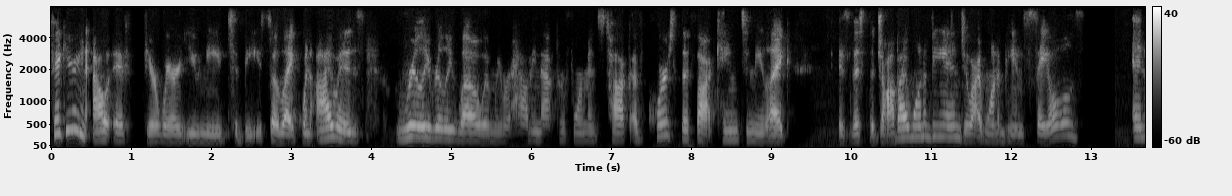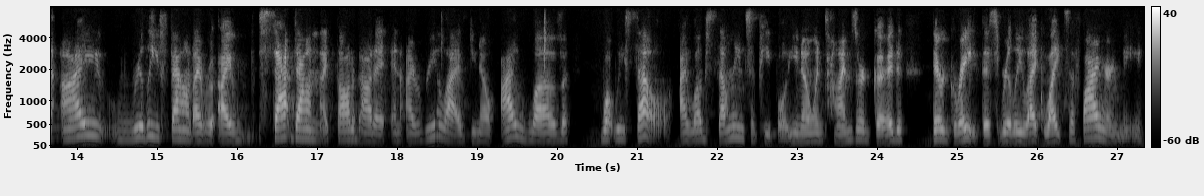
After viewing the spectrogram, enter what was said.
figuring out if you're where you need to be. So like when I was really really low and we were having that performance talk, of course the thought came to me like is this the job I want to be in? Do I want to be in sales? and i really found I, I sat down and i thought about it and i realized you know i love what we sell i love selling to people you know when times are good they're great this really like lights a fire in me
